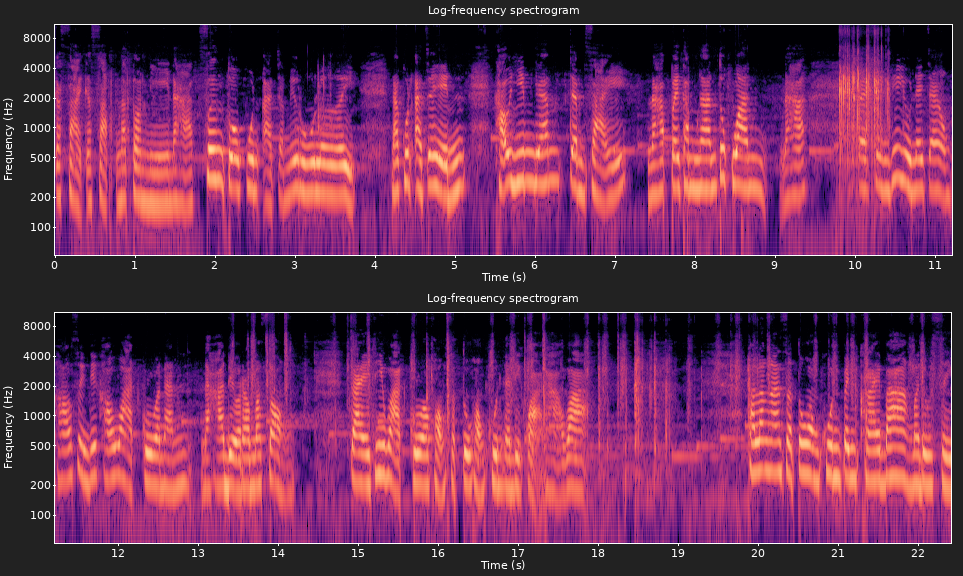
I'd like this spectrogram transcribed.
กระสายกระสับนะตอนนี้นะคะ ซึ่งตัวคุณอาจจะไม่รู้เลยนะคุณอาจจะเห็นเขายิ้มแย้มแจ่มใสนะคะไปทำงานทุกวันนะคะ แต่สิ่งที่อยู่ในใจของเขาสิ่งที่เขาหวาดกลัวนั้นนะคะ เดี๋ยวเรามาส่องใจที่หวาดกลัวของศัตรูของคุณกันดีกว่านะคะว่า พลังงานศัตรูของคุณเป็นใครบ้างมาดูสิ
